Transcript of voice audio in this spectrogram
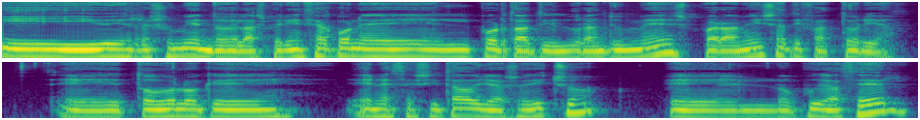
Y resumiendo, la experiencia con el portátil durante un mes para mí es satisfactoria. Eh, todo lo que he necesitado, ya os he dicho, eh, lo pude hacer.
